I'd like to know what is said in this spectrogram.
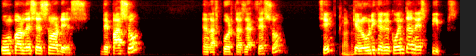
Un par de sensores de paso en las puertas de acceso, ¿sí? Que lo único que cuentan es pips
